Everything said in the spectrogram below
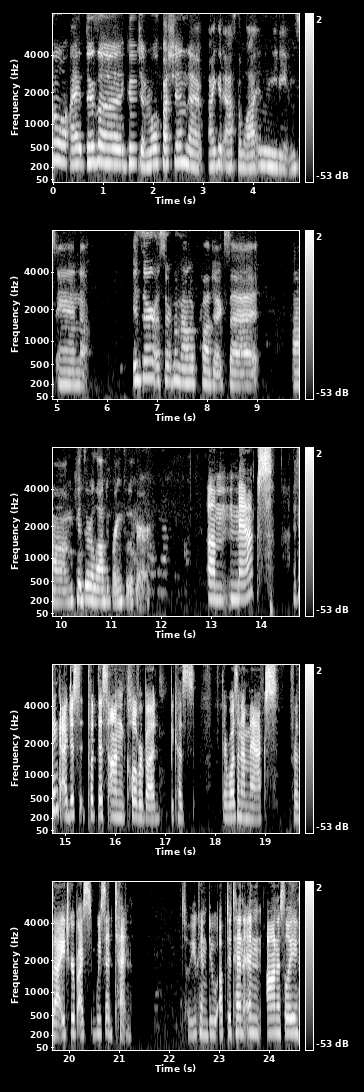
Oh, I, there's a good general question that I get asked a lot in the meetings. And is there a certain amount of projects that um, kids are allowed to bring to the fair? Um, max, I think I just put this on Cloverbud because there wasn't a max for that age group. I, we said 10. So you can do up to 10. And honestly,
